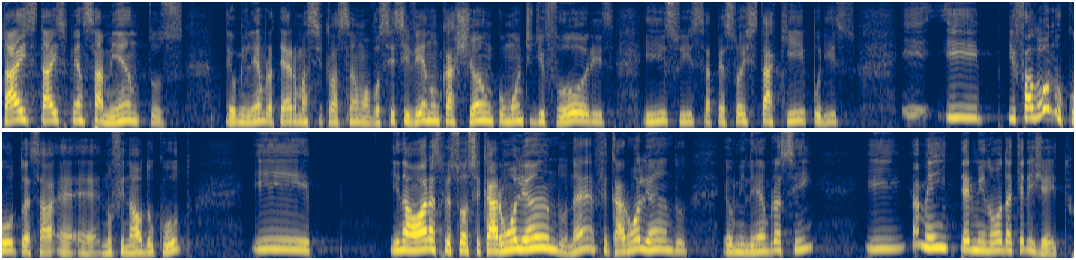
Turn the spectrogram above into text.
tais, tais pensamentos. Eu me lembro até era uma situação, ó, você se vê num caixão com um monte de flores, e isso, isso, a pessoa está aqui por isso. E, e, e falou no culto, essa, é, é, no final do culto, e, e na hora as pessoas ficaram olhando, né? Ficaram olhando, eu me lembro assim, e amém, terminou daquele jeito.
